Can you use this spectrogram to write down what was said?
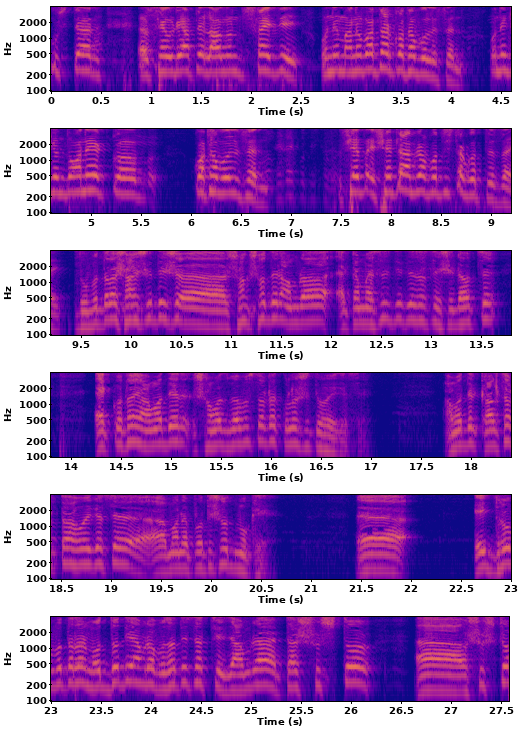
কুষ্টিয়ার আহ, সেউরিয়াতে লালন সাইজি উনি মানবতার কথা বলেছেন। উনি কিন্তু অনেক কথা বলেছেন। সেটা আমরা প্রতিষ্ঠা করতে চাই। দুবতলা সাংস্কৃতিক সংসদের আমরা একটা মেসেজ দিতে চাচ্ছি সেটা হচ্ছে এক কথায় আমাদের সমাজ ব্যবস্থাটা কলুষিত হয়ে গেছে। আমাদের কালচারটা হয়ে গেছে মানে প্রতিশোধ মুখে এই ধ্রুবতারার মধ্য দিয়ে আমরা বোঝাতে চাচ্ছি যে আমরা একটা সুস্থ সুষ্ঠু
